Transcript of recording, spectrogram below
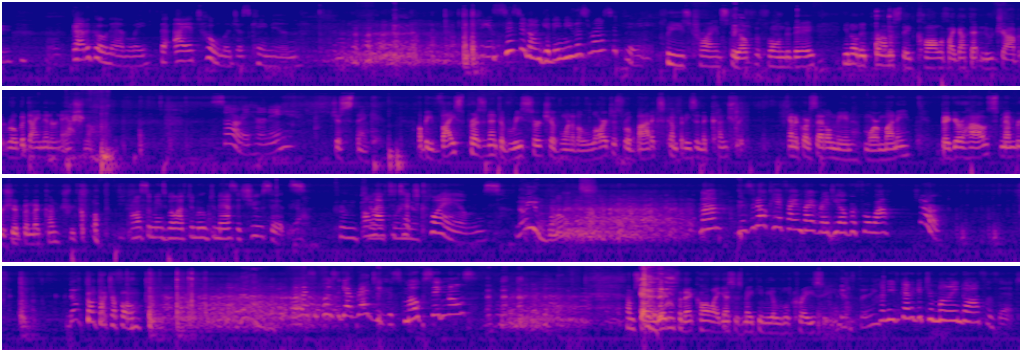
Gotta go, Natalie. The Ayatollah just came in. she insisted on giving me this recipe. Please try and stay off the phone today. You know, they promised they'd call if I got that new job at Robodyne International. Sorry, honey. Just think. I'll be vice president of research of one of the largest robotics companies in the country. And of course, that'll mean more money, bigger house, membership in the country club. Also means we'll have to move to Massachusetts. Yeah. From I'll have to California. touch clams. No, you won't. Mom, is it okay if I invite Reggie over for a while? Sure. Don't touch your phone. How am I supposed to get Reggie? With smoke signals? I'm sorry, waiting for that call, I guess, is making me a little crazy. You think? Honey, you've got to get your mind off of it.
